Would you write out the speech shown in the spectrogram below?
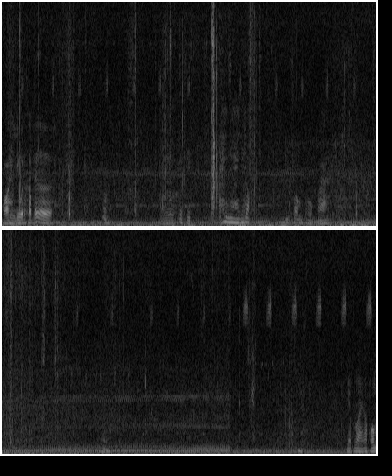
ขอให้อยู่นะครับเด้อให้แน่อยู่ดอกมันส่องตัวปลา เรียครับผม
